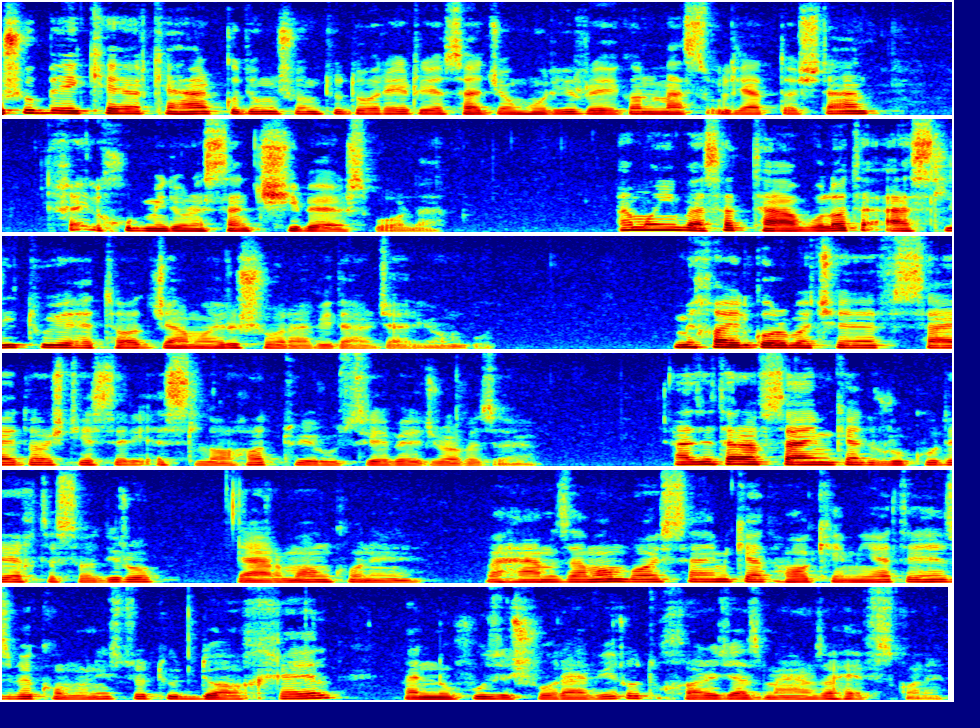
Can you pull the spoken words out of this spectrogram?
بوش و بیکر که هر کدومشون تو دوره ریاست جمهوری ریگان مسئولیت داشتن خیلی خوب می‌دونستن چی به ارث بردن. اما این وسط تحولات اصلی توی اتحاد جماهیر شوروی در جریان بود. میخائیل گورباچف سعی داشت یه سری اصلاحات توی روسیه به اجرا بذاره. از یه طرف سعی می‌کرد رکود اقتصادی رو درمان کنه و همزمان باش سعی می‌کرد حاکمیت حزب کمونیست رو تو داخل و نفوذ شوروی رو تو خارج از مرزها حفظ کنه.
